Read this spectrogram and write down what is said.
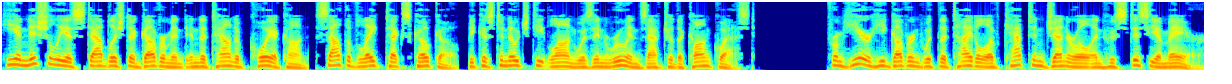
He initially established a government in the town of Coyoacán, south of Lake Texcoco, because Tenochtitlan was in ruins after the conquest. From here he governed with the title of Captain General and Justicia Mayor.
